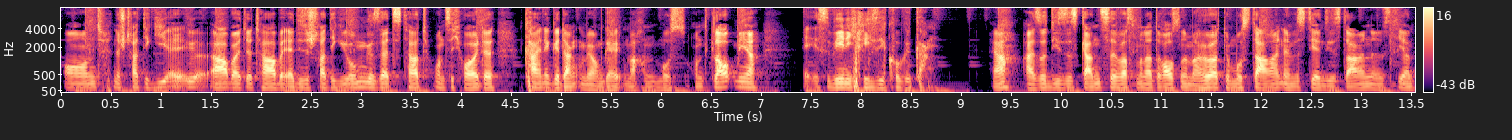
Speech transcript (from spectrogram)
und eine Strategie erarbeitet habe, er diese Strategie umgesetzt hat und sich heute keine Gedanken mehr um Geld machen muss. Und glaub mir, er ist wenig Risiko gegangen. Ja, also dieses Ganze, was man da draußen immer hört, du musst daran investieren, dieses daran investieren.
